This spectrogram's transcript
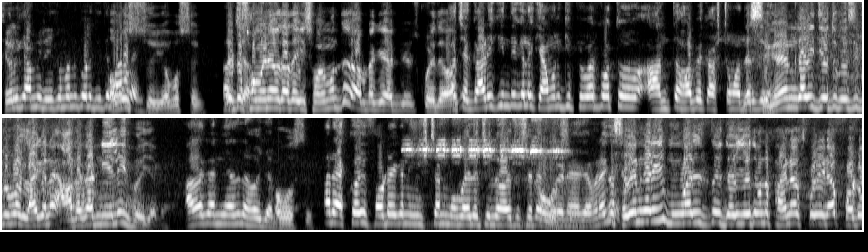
সেগুলো কি আপনি রিকমেন্ড করে দিতে পারবেন? অবশ্যই অবশ্যই। আচ্ছা। এটা সময় নেওয়া দাদা এই সময়ের মধ্যে আপনাকে অ্যাড্রেস করে দেওয়া আচ্ছা গাড়ি কিনতে গেলে কেমন কি পেপার আনতে হবে কাস্টমারদের সেকেন্ড হ্যান্ড গাড়ি যেহেতু বেশি পেপার লাগে না আধার কার্ড নিয়ে এলেই হয়ে যাবে। আধার কার্ড নিয়ে আসলে হয়ে যাবে। অবশ্যই। আর এক কপি ফটো এখানে ইনস্ট্যান্ট মোবাইলে ছিল হয়তো সেটা করে নেওয়া যাবে নাকি? সেকেন্ড গাড়ি মোবাইল তো যেহেতু আমরা ফাইন্যান্স করি না ফটো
